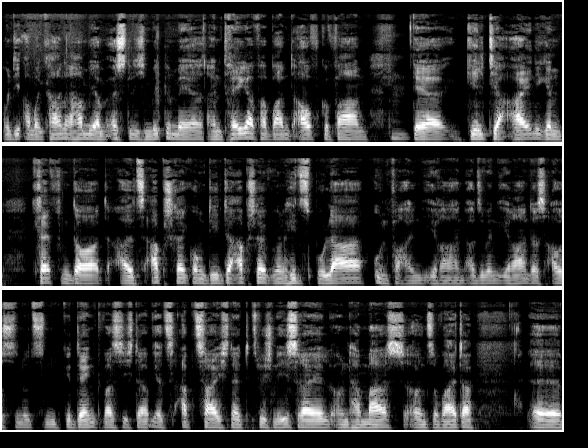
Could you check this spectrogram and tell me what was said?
Und die Amerikaner haben ja im östlichen Mittelmeer einen Trägerverband aufgefahren. Mhm. Der gilt ja einigen Kräften dort als Abschreckung, dient der Abschreckung Hezbollah und vor allem Iran. Also wenn Iran das auszunutzen gedenkt, was sich da jetzt abzeichnet zwischen Israel und Hamas und so weiter, äh,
